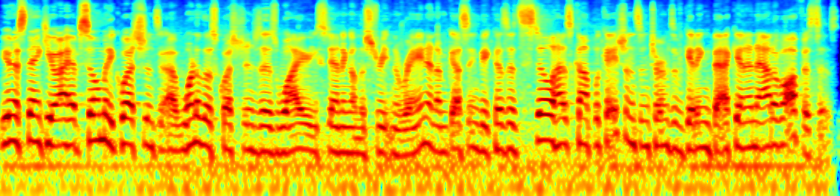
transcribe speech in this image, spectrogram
Eunice, thank you. I have so many questions. Uh, one of those questions is why are you standing on the street in the rain? And I'm guessing because it still has complications in terms of getting back in and out of offices.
